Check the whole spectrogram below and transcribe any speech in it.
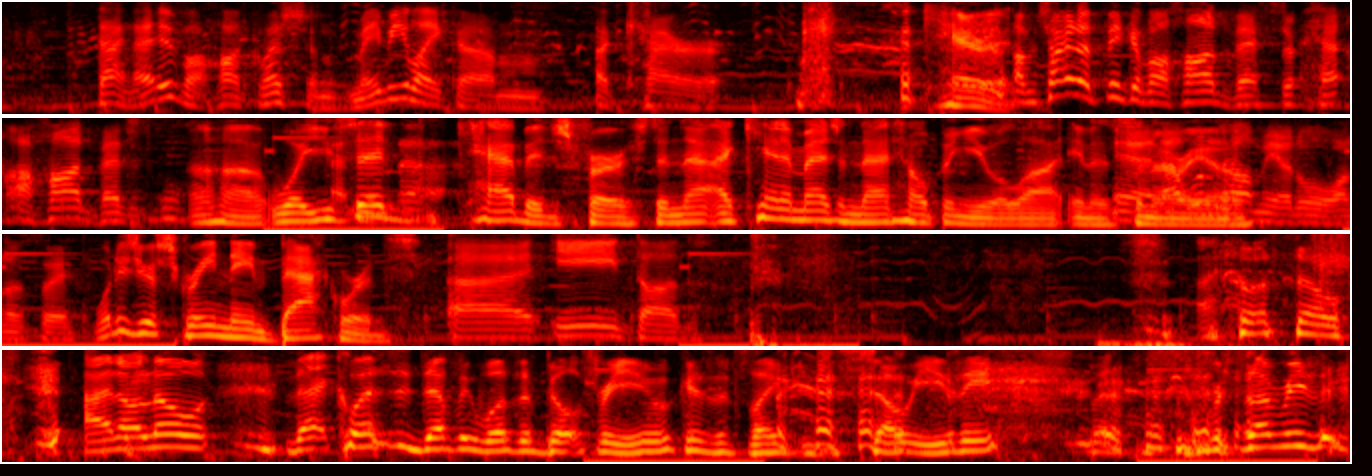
Dang, that is a hard question. Maybe like um a carrot. Carrot. I'm trying to think of a hard vest a hard vegetable. Uh huh. Well, you said cabbage first, and that I can't imagine that helping you a lot in a yeah, that wouldn't scenario. help me at all, honestly. What is your screen name backwards? Uh, E dud. I don't know. I don't know. That question definitely wasn't built for you because it's like so easy. But for some reason,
